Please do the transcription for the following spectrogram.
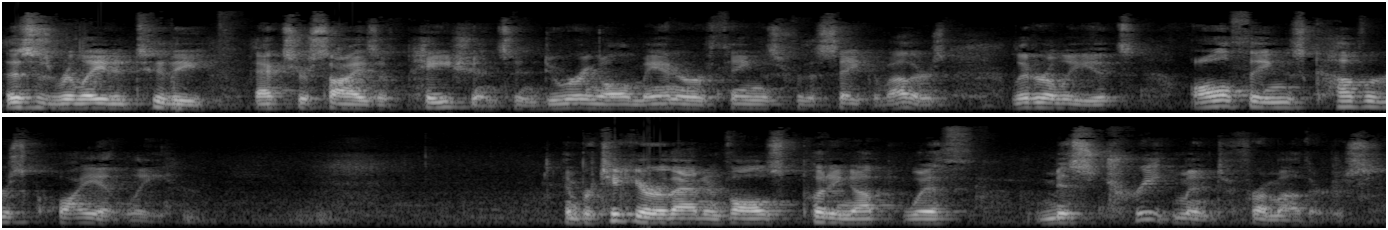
This is related to the exercise of patience, enduring all manner of things for the sake of others. Literally, it's all things covers quietly. In particular, that involves putting up with mistreatment from others.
